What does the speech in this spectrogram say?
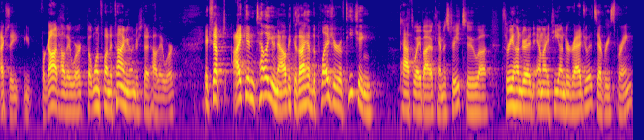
actually, you forgot how they work, but once upon a time you understood how they work. Except I can tell you now, because I have the pleasure of teaching pathway biochemistry to uh, 300 MIT undergraduates every spring.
